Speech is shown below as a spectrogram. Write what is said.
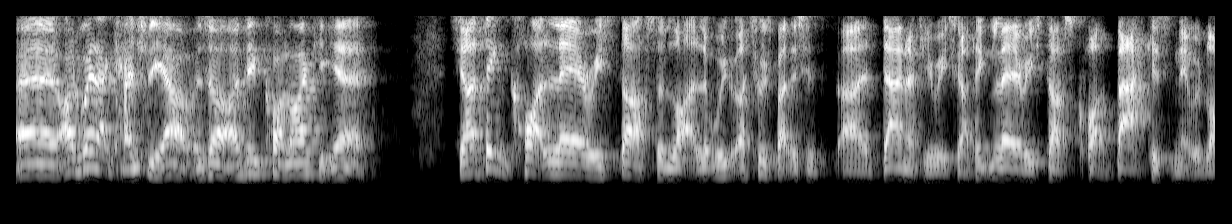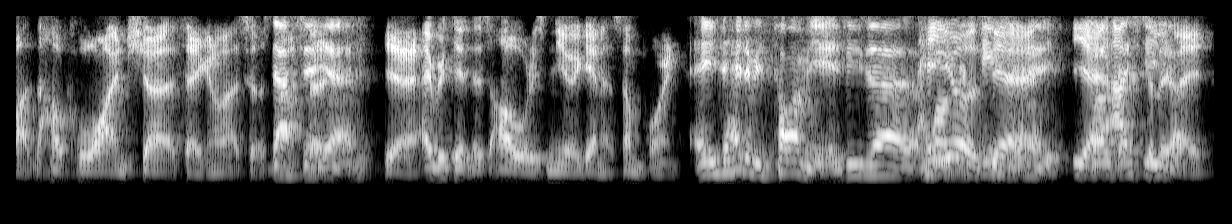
uh, I'd wear that casually out as well. I did quite like it. Yeah. See, I think quite Larry stuff's and like I talked about this with uh, Dan a few weeks ago. I think Larry stuff's quite back, isn't it, with like the whole Hawaiian shirt thing and all that sort of stuff. That's so, it, yeah. Yeah, everything that's old is new again at some point. He's ahead of his time. He is. He's a he is. Yeah, yeah, absolutely.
